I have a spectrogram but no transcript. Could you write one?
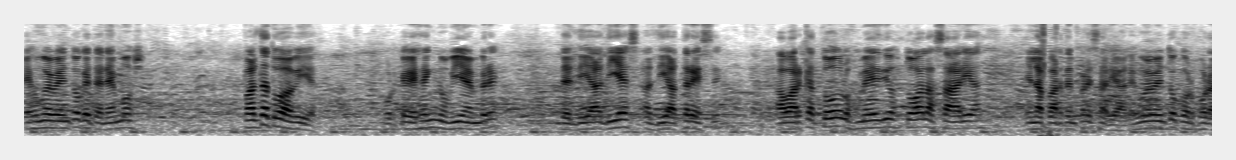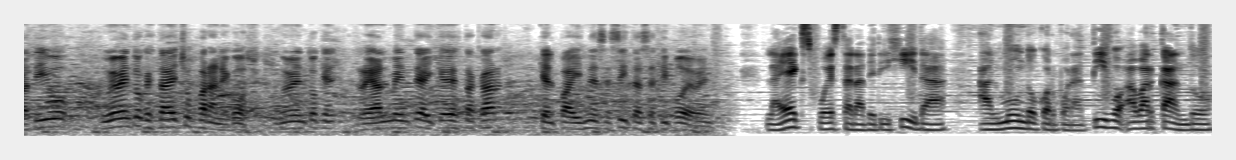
Es un evento que tenemos, falta todavía, porque es en noviembre, del día 10 al día 13, abarca todos los medios, todas las áreas en la parte empresarial. Es un evento corporativo, un evento que está hecho para negocios, un evento que realmente hay que destacar que el país necesita ese tipo de eventos. La expo estará dirigida al mundo corporativo abarcando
